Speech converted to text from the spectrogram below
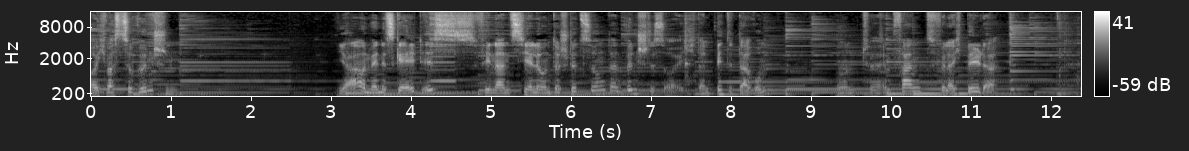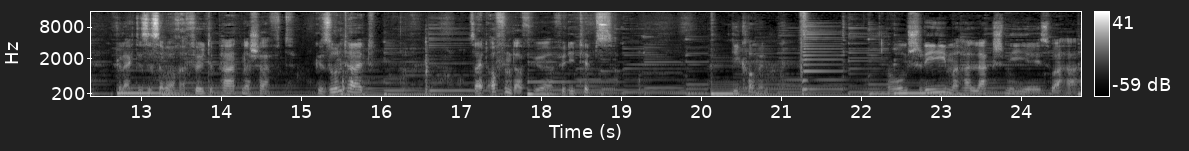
euch was zu wünschen. Ja, und wenn es Geld ist, finanzielle Unterstützung, dann wünscht es euch. Dann bittet darum und äh, empfangt vielleicht Bilder. Vielleicht ist es aber auch erfüllte Partnerschaft, Gesundheit. Seid offen dafür, für die Tipps, die kommen. Om Shri Mahalakshmi Swaha.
